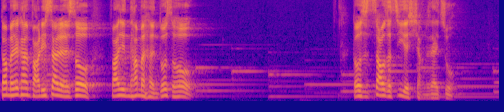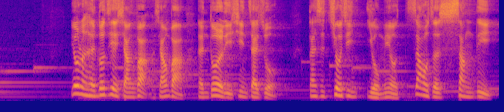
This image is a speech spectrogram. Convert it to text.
当我们在看法利赛人的时候，发现他们很多时候。都是照着自己的想的在做，用了很多自己的想法、想法，很多的理性在做，但是究竟有没有照着上帝？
